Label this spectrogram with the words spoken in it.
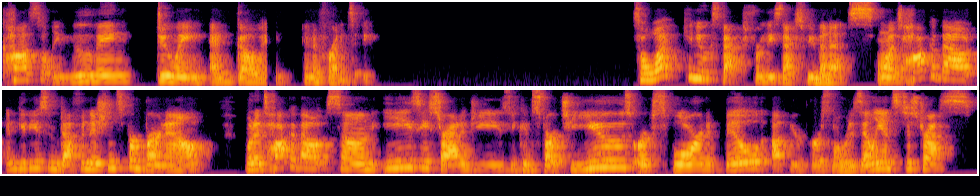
constantly moving, doing, and going in a frenzy. So, what can you expect from these next few minutes? I want to talk about and give you some definitions for burnout. I want to talk about some easy strategies you can start to use or explore to build up your personal resilience to stress.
